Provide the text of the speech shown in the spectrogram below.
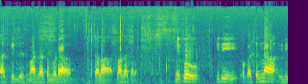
రాజకీయం చేసి మాట్లాడటం కూడా చాలా బాధాకరం. మీకు ఇది ఒక చిన్న ఇది.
